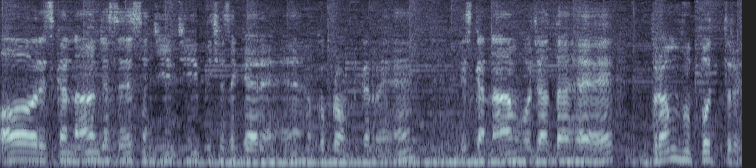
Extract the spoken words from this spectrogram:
और इसका नाम जैसे संजीव जी पीछे से कह रहे हैं, हमको प्रॉम्प्ट कर रहे हैं, इसका नाम हो जाता है ब्रह्मपुत्र।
